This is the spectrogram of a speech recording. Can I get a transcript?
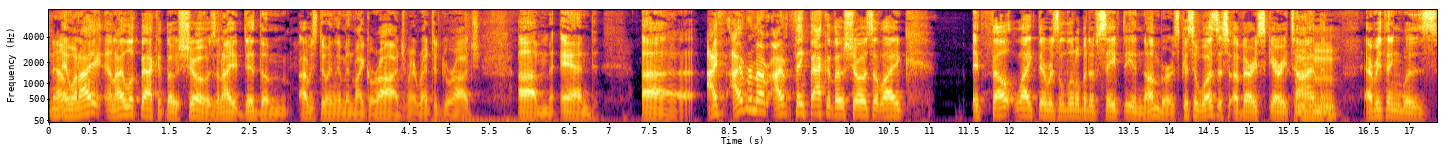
No, And when I and I look back at those shows, and I did them, I was doing them in my garage, my rented garage, um, and uh, I I remember I think back at those shows that like it felt like there was a little bit of safety in numbers because it was a, a very scary time and everything was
